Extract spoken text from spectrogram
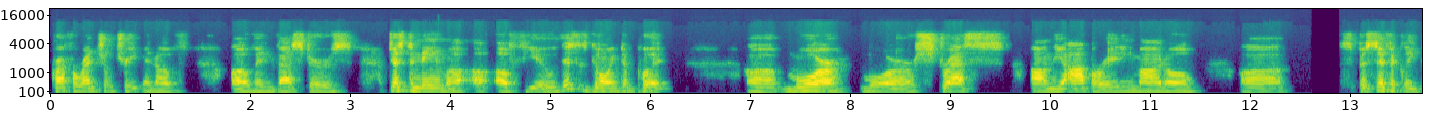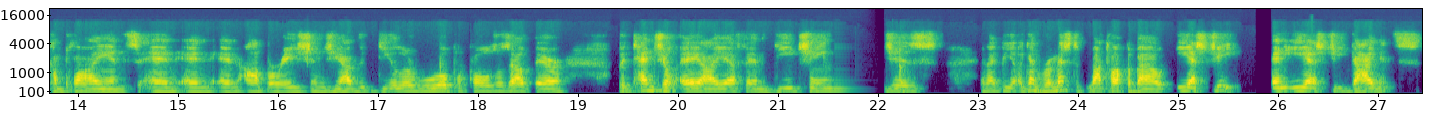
preferential treatment of of investors, just to name a, a, a few. This is going to put uh, more more stress on the operating model, uh, specifically compliance and and and operations. You have the dealer rule proposals out there, potential AIFMD changes, and I'd be again remiss to not talk about ESG and ESG guidance.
